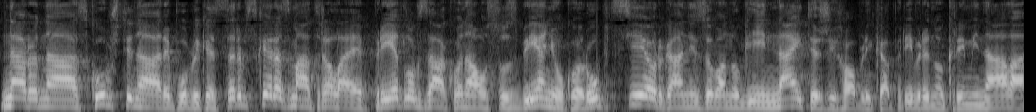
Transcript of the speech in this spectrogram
Narodna skupština Republike Srpske razmatrala je prijedlog zakona o suzbijanju korupcije, organizovanog i najtežih oblika privrednog kriminala,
